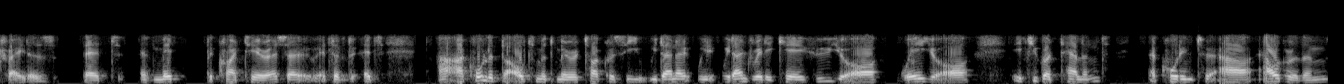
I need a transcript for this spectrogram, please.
traders that have met the criteria. So it's a it's I call it the ultimate meritocracy. We don't we, we don't really care who you are, where you are. If you've got talent, according to our algorithms,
